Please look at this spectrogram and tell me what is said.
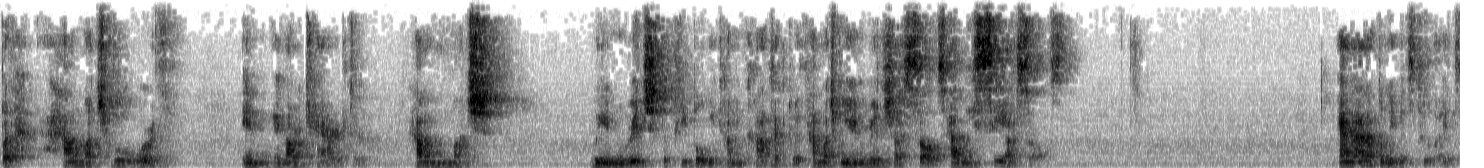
but how much we're worth in, in our character. How much we enrich the people we come in contact with, how much we enrich ourselves, how we see ourselves. And I don't believe it's too late.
